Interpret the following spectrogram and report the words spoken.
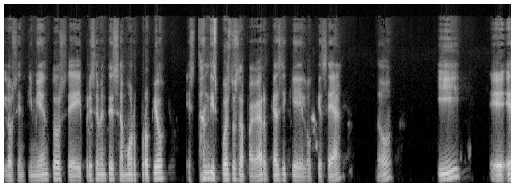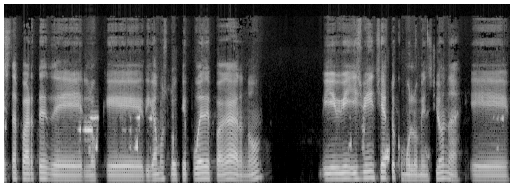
los sentimientos, eh, y precisamente ese amor propio están dispuestos a pagar casi que lo que sea, ¿no? Y, eh, esta parte de lo que, digamos, lo que puede pagar, ¿no? Y y es bien cierto como lo menciona, eh,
